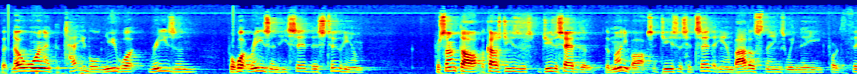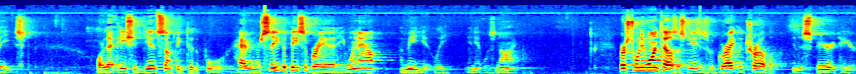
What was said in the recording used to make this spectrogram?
But no one at the table knew what reason, for what reason he said this to him. For some thought, because Jesus, Judas had the, the money box, that Jesus had said to him, Buy those things we need for the feast, or that he should give something to the poor. Having received a piece of bread, he went out immediately, and it was night. Verse 21 tells us Jesus was greatly troubled in the spirit here.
